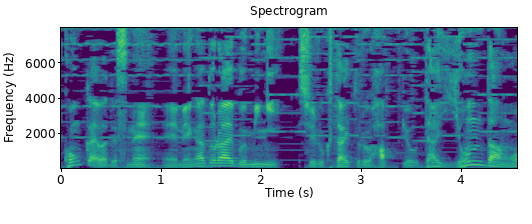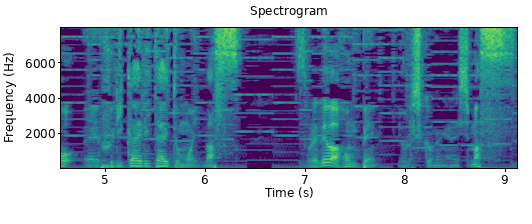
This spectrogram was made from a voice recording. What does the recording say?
今回はですね、えーメガドライブミニ収録タイトル発表第4弾を、えー振り返りたいと思います。それでは本編よろしくお願いします。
